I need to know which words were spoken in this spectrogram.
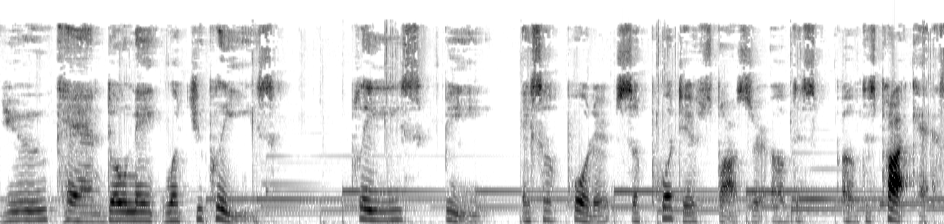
you can donate what you please. Please be a supporter, supportive sponsor of this of this podcast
